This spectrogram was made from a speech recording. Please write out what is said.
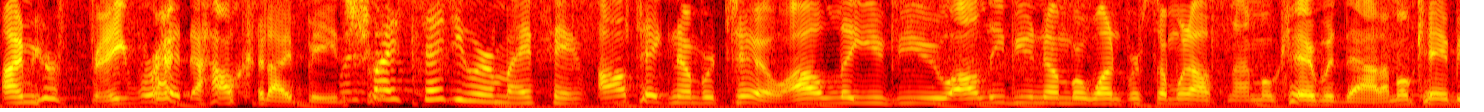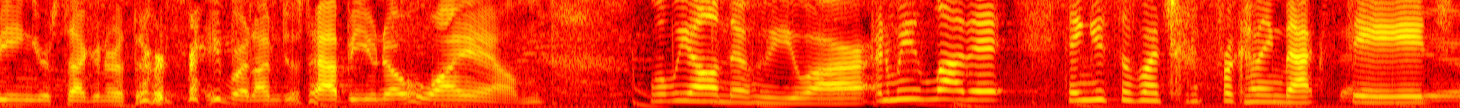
I'm your favorite. How could I be? What if I said you were my favorite? I'll take number two. I'll leave you. I'll leave you number one for someone else, and I'm okay with that. I'm okay being your second or third favorite. I'm just happy you know who I am. Well, we all know who you are, and we love it. Thank you so much for coming backstage, you.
